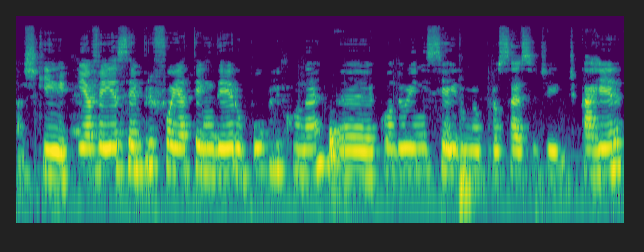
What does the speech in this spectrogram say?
Acho que minha veia sempre foi atender o público, né? É, quando eu iniciei o meu processo de, de carreira.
